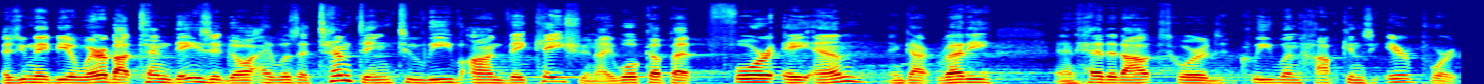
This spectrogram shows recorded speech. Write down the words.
As you may be aware, about 10 days ago, I was attempting to leave on vacation. I woke up at 4 a.m. and got ready and headed out toward Cleveland Hopkins Airport.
